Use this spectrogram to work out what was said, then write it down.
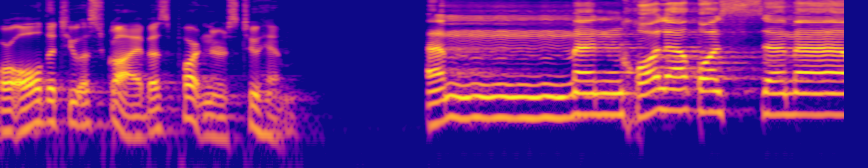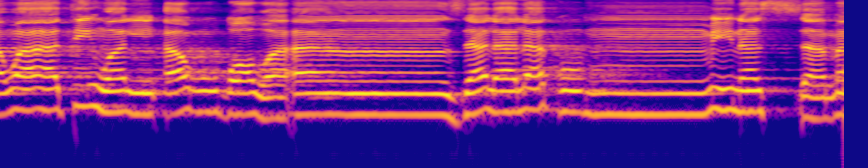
or all that you ascribe as partners to Him? أمن خلق السماوات والأرض وأنزل لكم من السماء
